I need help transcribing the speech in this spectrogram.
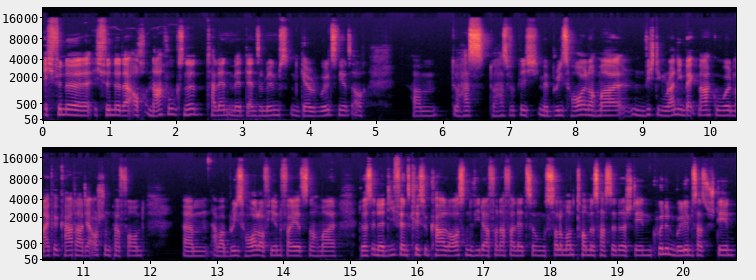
ich finde, ich finde da auch Nachwuchs, ne, Talent mit Denzel Mims und Garrett Wilson jetzt auch. Ähm, du hast, du hast wirklich mit Brees Hall nochmal einen wichtigen Running Back nachgeholt. Michael Carter hat ja auch schon performt. Ähm, aber Brees Hall auf jeden Fall jetzt nochmal. Du hast in der Defense kriegst du Carl Lawson wieder von der Verletzung. Solomon Thomas hast du da stehen. Quinnen Williams hast du stehen.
